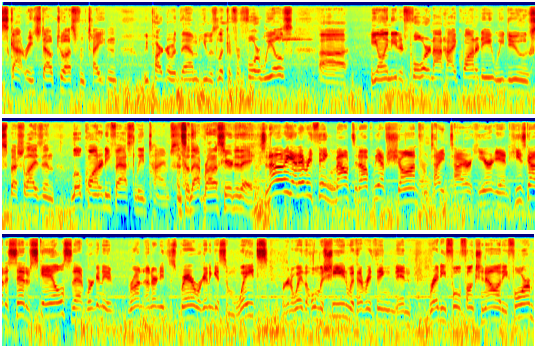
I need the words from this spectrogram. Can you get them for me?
Scott reached out to us from Titan. We partner with them. He was looking for four wheels. Uh, he only needed four, not high quantity. We do specialize in low quantity, fast lead times. And so that brought us here today. So now that we got everything mounted up, we have Sean from Titan Tire here, and he's got a set of scales that we're gonna run underneath the sprayer. We're gonna get some weights. We're gonna weigh the whole machine with everything in ready full functionality form,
